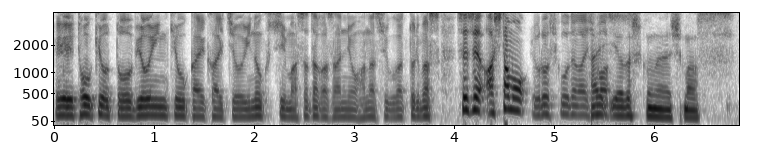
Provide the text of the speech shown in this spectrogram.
えー、東京都病院協会会長井ノ口正孝さんにお話を伺っております。先生明日もよろしくお願いします、はい、よろしくお願いします。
